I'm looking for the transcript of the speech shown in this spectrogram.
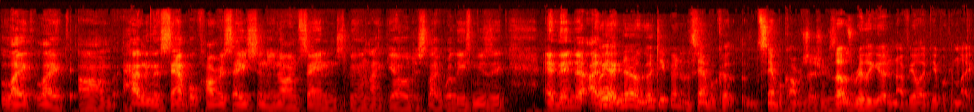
like like um having the sample conversation. You know what I'm saying? And just being like, yo, just like release music, and then the, I, oh yeah, no, no, go deep into the sample co- sample conversation because that was really good, and I feel like people can like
